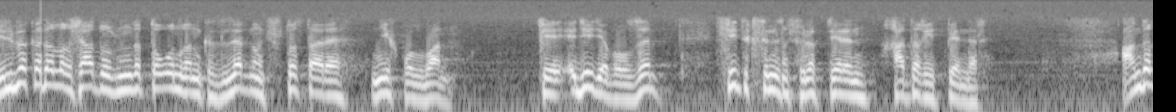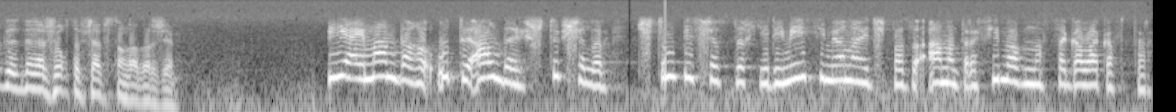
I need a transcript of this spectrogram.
Илбек адалық жад ұзында тоғынған кізілердің чүштостары нех болбан. Че әдеде болзы, сетіксінің шүректерін қадық етпендір. Андық кіздіңер жоқтып шапсынға біржі. И аймандағы уты алды штыпшылар чтым писшастых Еремей Семенович пазы Анна Трофимовна Сагалаковтар.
